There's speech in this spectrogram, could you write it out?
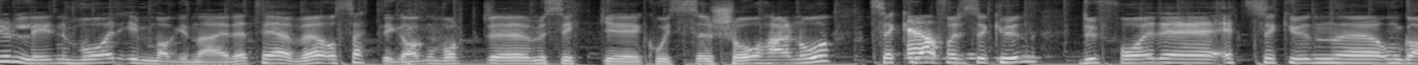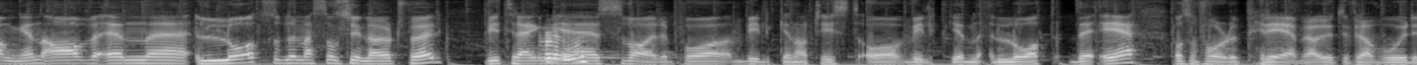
ruller inn vår imaginære TV og setter i gang vårt uh, musikkquiz-show her nå. Sekund Ja. for sekund. Du får uh, ett sekund eh, om gangen av en uh, låt som du mest sannsynlig har hørt før. Vi trenger eh, svaret på hvilken artist og hvilken låt det er. Og så får du premie ut ifra hvor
